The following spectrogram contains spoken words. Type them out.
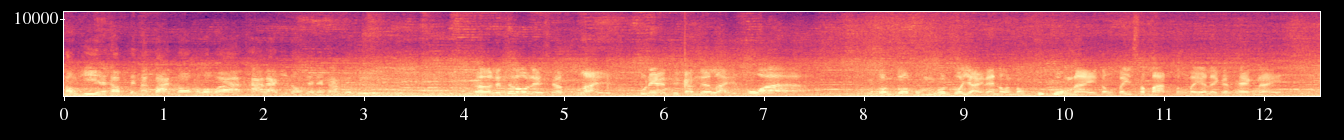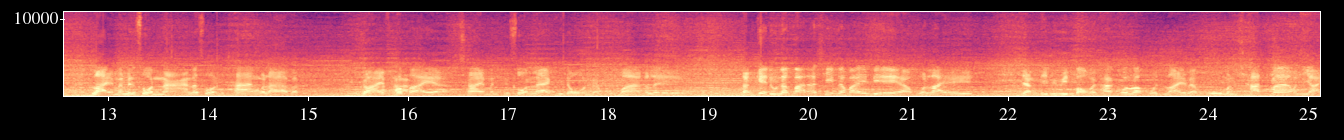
น้องพีนะครับเป็นนักบาสน้องเขาบอกว่าท่าแรกที่น้องจะแนะนำก็คือ เออเลเทอร์เลสครับไหล่ผู้แน่นคือกล้ามเนื้อไหล่เพราะว่าส่วนตัวผมคนตัวใหญ่แน่นอนต้องคุกวงในต้องไปสะบัดต้องไปอะไรกระแทกใน ไหล่มันเป็นส่วนหนาและส่วนข้างเวลาแบบ drive เข้าไปอะใช่มันคือส่วนแรกที่โดนอะผมว่าก็เลย สังเกตดูนักบาสอาชีพนักบาส NBA อะหัวไหล่อย่างที่พี่วิทย์บอกไว้ข้างต้นว่าหัวไหล่แบบโอ้มันชัดมากมันใหญ่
